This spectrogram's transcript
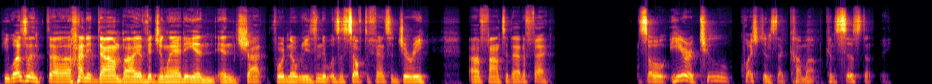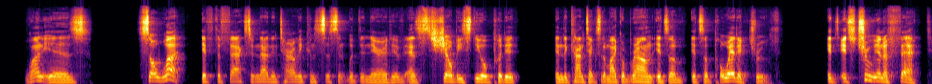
he wasn't uh, hunted down by a vigilante and and shot for no reason. It was a self defense. A jury uh, found to that effect. So here are two questions that come up consistently. One is, so what if the facts are not entirely consistent with the narrative? As Shelby Steele put it in the context of Michael Brown, it's a it's a poetic truth. It's it's true in effect.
